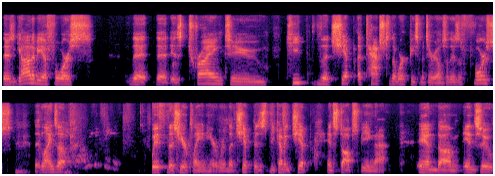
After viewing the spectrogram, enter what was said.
There's got to be a force that that is trying to keep the chip attached to the workpiece material. So there's a force that lines up with the shear plane here, where the chip is becoming chip and stops being that. And um, and so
